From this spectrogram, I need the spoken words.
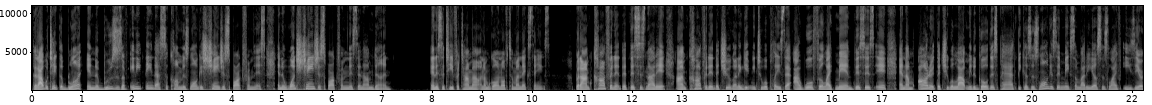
That I would take the blunt and the bruises of anything that's to come as long as change is sparked from this. And then once change is sparked from this, then I'm done. And it's a T for timeout, and I'm going off to my next things. But I'm confident that this is not it. I'm confident that you're going to get me to a place that I will feel like, man, this is it. And I'm honored that you allowed me to go this path because as long as it makes somebody else's life easier,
